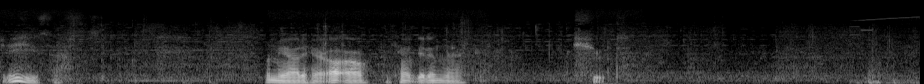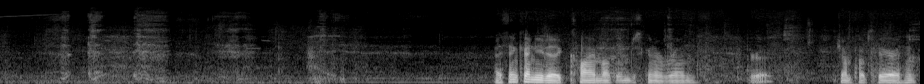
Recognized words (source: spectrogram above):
Jesus. Let me out of here. Uh-oh. I can't get in there. Shoot. I think I need to climb up. I'm just going to run through it. Jump up here. I think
